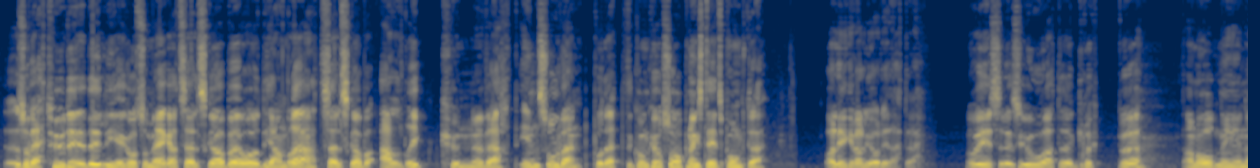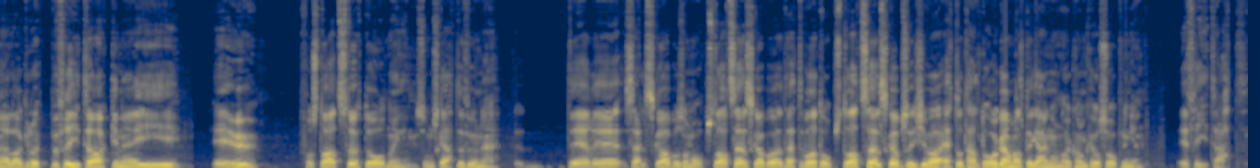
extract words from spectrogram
så vet hun det, det like godt som meg at selskapet og de andre at selskapet aldri kunne vært insolvent på dette konkursåpningstidspunktet. Og allikevel gjør de dette. Nå viser det seg jo at gruppeanordningen, eller gruppefritakene i EU for statsstøtteordning som SkatteFUNN er, der er selskaper som oppstartsselskaper Dette var et oppstartsselskap som ikke var ett og et halvt år gammelt en gang under konkursåpningen. Er fritatt.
